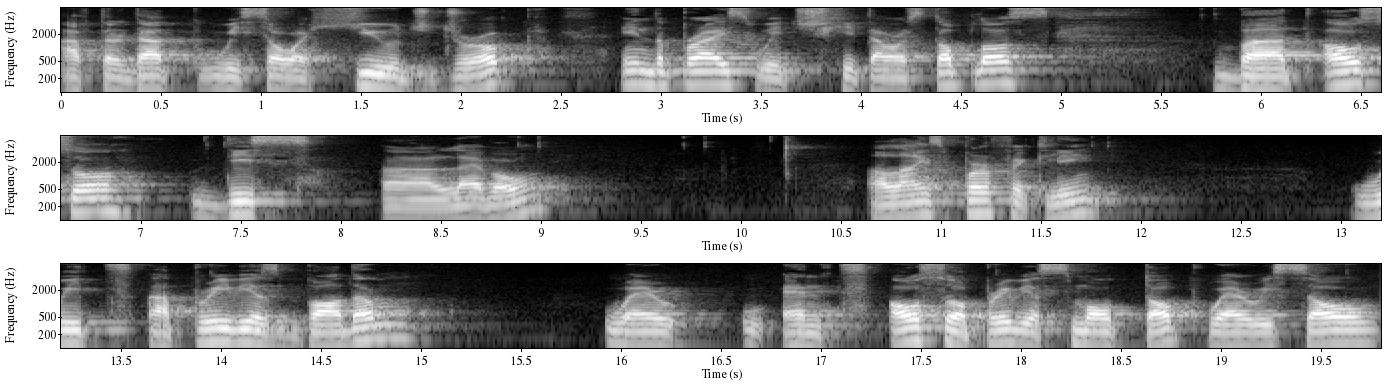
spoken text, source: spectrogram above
after that we saw a huge drop in the price which hit our stop loss but also this uh, level aligns perfectly with a previous bottom where and also a previous small top where we saw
